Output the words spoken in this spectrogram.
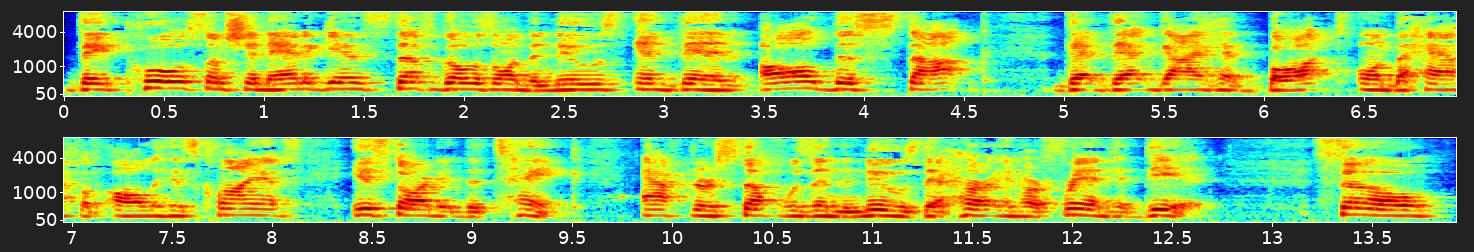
they pull some shenanigans stuff goes on the news and then all this stock that that guy had bought on behalf of all of his clients, it started to tank after stuff was in the news that her and her friend had did. So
